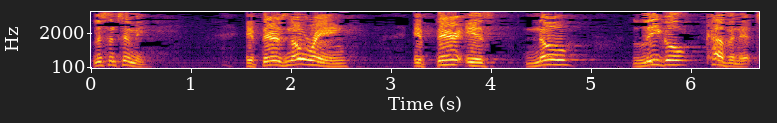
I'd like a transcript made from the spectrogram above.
Listen to me. If there's no ring, if there is no legal covenant,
